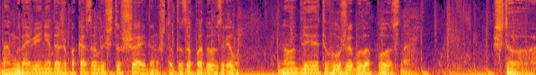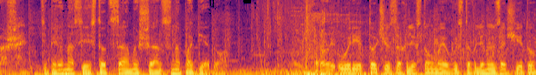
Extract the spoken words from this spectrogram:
На мгновение даже показалось, что Шайден что-то заподозрил, но для этого уже было поздно. Что ж, теперь у нас есть тот самый шанс на победу. Рой Ури тотчас захлестнул мою выставленную защиту.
